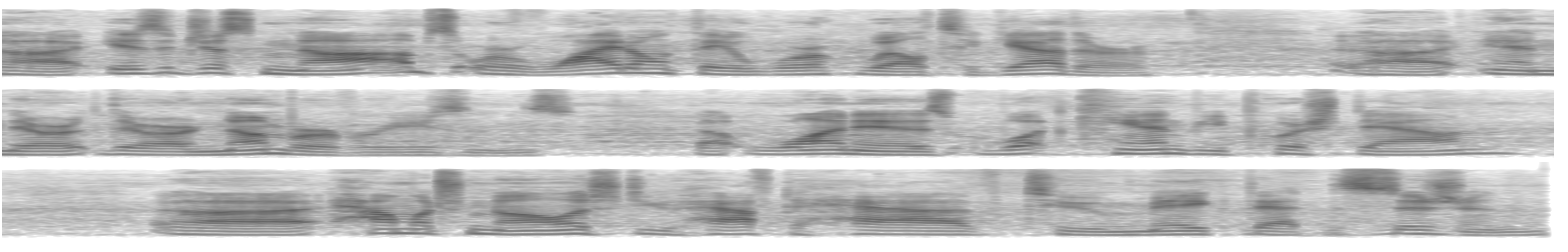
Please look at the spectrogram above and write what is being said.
uh, is it just knobs or why don't they work well together? Uh, and there, there are a number of reasons. Uh, one is what can be pushed down, uh, how much knowledge do you have to have to make that decision,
